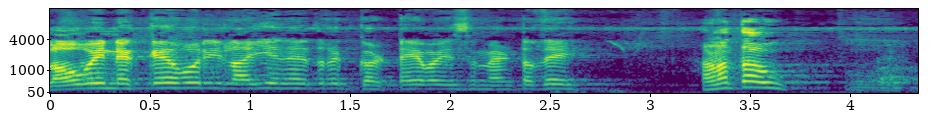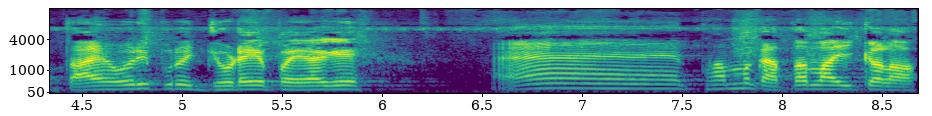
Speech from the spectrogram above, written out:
ਲਓ ਬਈ ਨੱਕੇ ਹੋਰੀ ਲਾਈਏ ਨੇ ਇਧਰ ਗੱਟੇ ਬਈ ਸਿਮੈਂਟ ਦੇ। ਹਨਾ ਤਾਊ? ਤਾਏ ਹੋਰੀ ਪੂਰੇ ਜੁੜੇ ਪਏ ਹੈਗੇ। ਐ ਥੰਮ ਕਰਤਾ ਲਾਈਕ ਵਾਲਾ।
